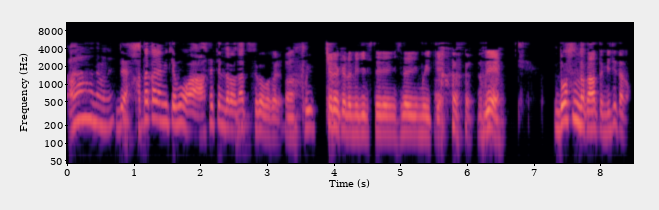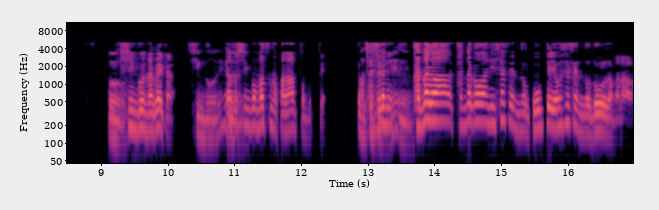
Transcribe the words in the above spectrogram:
ああ、なるほどね。で、旗から見ても、ああ、焦ってんだろうなってすごいわかる。うんくキョロキョロ右左に左に向いて。で、どうすんのかなって見てたの。うん、信号長いから。信号ね。ちゃんと信号待つのかなと思って。でもあさすがに、片側、片側2車線の合計4車線の道路だから、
